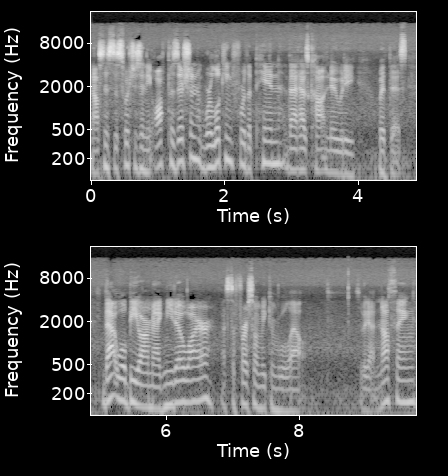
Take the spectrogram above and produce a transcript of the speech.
Now, since the switch is in the off position, we're looking for the pin that has continuity with this. That will be our magneto wire. That's the first one we can rule out. So we got nothing,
